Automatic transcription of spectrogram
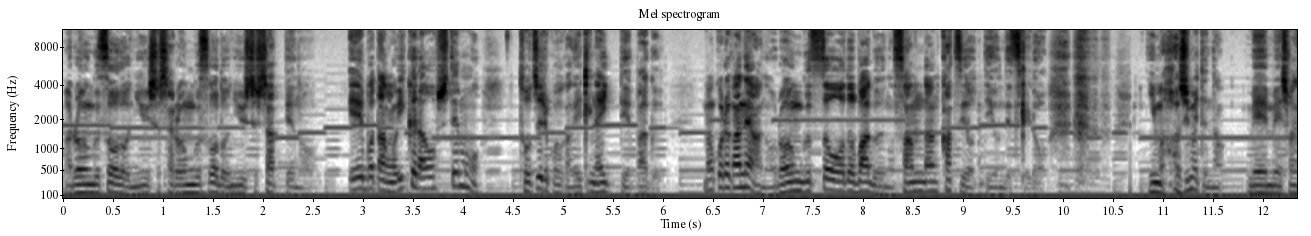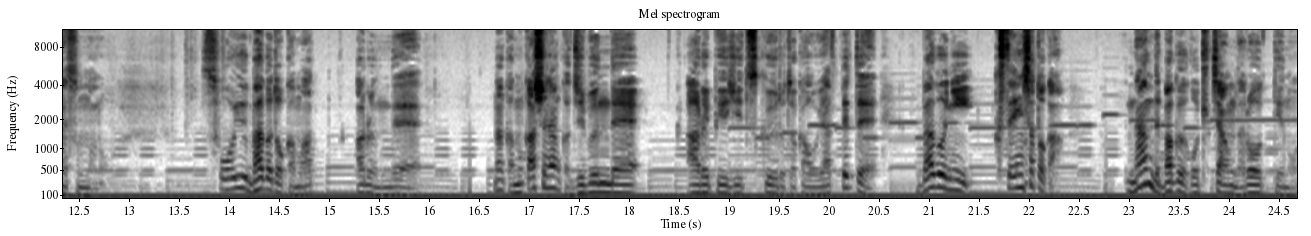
まあ、ロングソード入手者ロングソード入手者っていうのを A ボタンをいくら押しても閉じることができないっていうバグ。まあこれがねあのロングソードバグの三段活用って言うんですけど 今初めてな命名書ねそんなの。そういうバグとかもあるんでなんか昔なんか自分で RPG スクールとかをやっててバグに苦戦したとかなんでバグが起きちゃうんだろうっていうのを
